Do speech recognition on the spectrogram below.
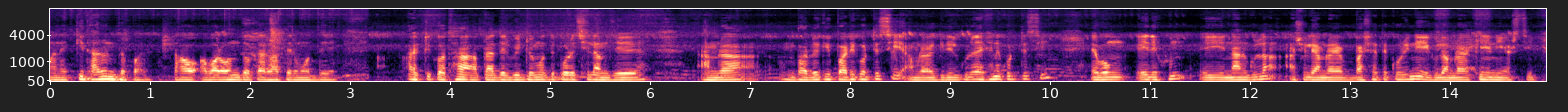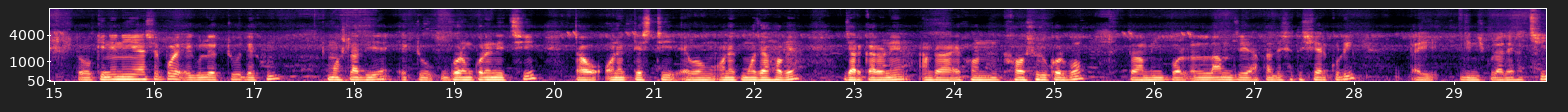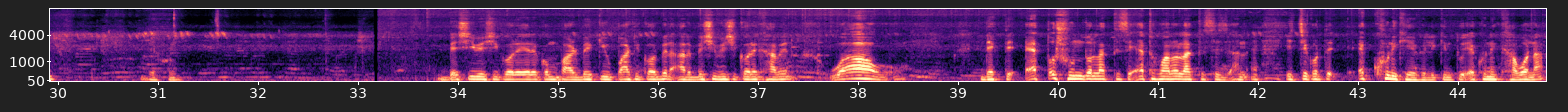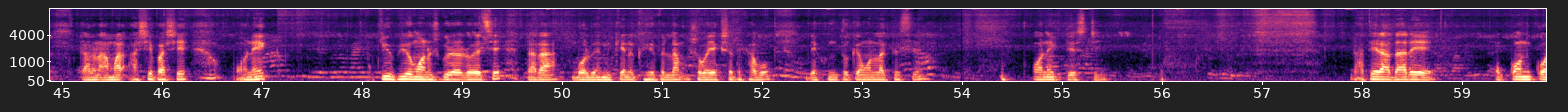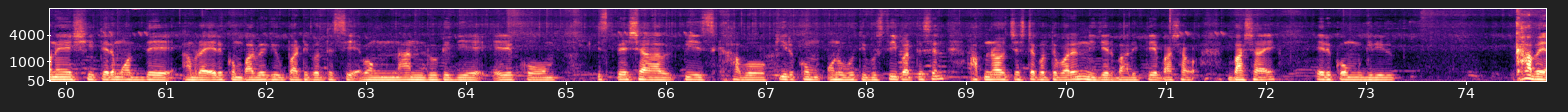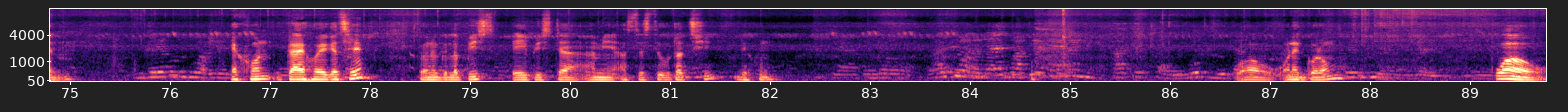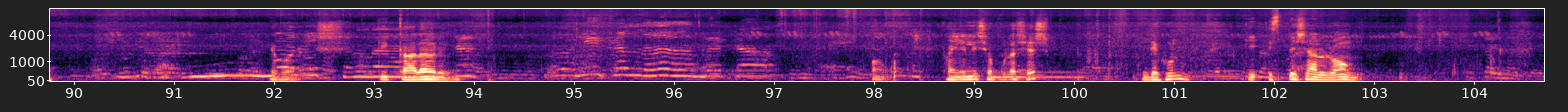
মানে কি দারুণ ব্যাপার। তাও আবার অন্ধকার রাতের মধ্যে। আরেকটি কথা আপনাদের ভিডিওর মধ্যে পড়েছিলাম যে আমরা বারবিকিউ পার্টি করতেছি, আমরা গ্রিলগুলো এখানে করতেছি এবং এই দেখুন, এই নানগুলো আসলে আমরা বাসাতে করিনি, এগুলো আমরা কিনে নিয়ে আসছি। তো কিনে নিয়ে আসার পর এগুলো একটু দেখুন, মশলা দিয়ে একটু গরম করে নিচ্ছি, তাও অনেক টেস্টি এবং অনেক মজা হবে, যার কারণে আমরা এখন খাওয়া শুরু করব। তো আমি বললাম যে আপনাদের সাথে শেয়ার করি, তাই জিনিসগুলো দেখাচ্ছি। দেখুন। বেশি বেশি করে এরকম বাড়বে বারবেকিউ পার্টি করবেন আর বেশি বেশি করে খাবেন। ওয়াও দেখতে এত সুন্দর লাগতেছে, এত ভালো লাগতেছে, জান- ইচ্ছে করতে এক্ষুনি খেয়ে ফেলি, কিন্তু এক্ষুনি খাব না, কারণ আমার আশেপাশে অনেক প্রিয় প্রিয় মানুষগুলো রয়েছে, তারা বলবে, আমি কেন খেয়ে ফেললাম? সবাই একসাথে খাব। দেখুন তো কেমন লাগতেছে। অনেক টেস্টি রাতের আধারে কনকনে শীতের মধ্যে আমরা এরকম বারবেকিউ পার্টি করতেছি এবং নান রুটি দিয়ে এরকম স্পেশাল পিস খাব, কীরকম অনুভূতি বুঝতেই পারতেছেন? আপনারাও চেষ্টা করতে পারেন নিজের বাড়িতে বাসা, বাসায় এরকম গ্রিল খাবেন। এখন প্রায় হয়ে গেছে। তো অনেকগুলো পিস এই পিসটা আমি আস্তে আস্তে উঠাচ্ছি, দেখুন। অনেক গরম। ওয়াও দেখো কি কালার ফাইনালি সবগুলা শেষ। দেখুন কি স্পেশাল রং।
